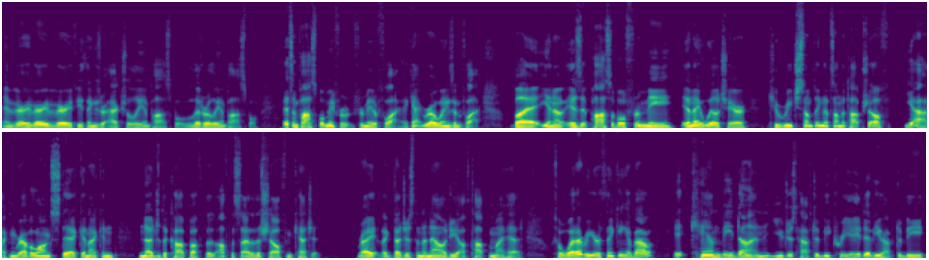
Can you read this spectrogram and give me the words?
And very, very, very few things are actually impossible, literally impossible. It's impossible me for, for me to fly. I can't grow wings and fly. But, you know, is it possible for me in a wheelchair to reach something that's on the top shelf? Yeah, I can grab a long stick and I can nudge the cup off the off the side of the shelf and catch it. Right? Like that's just an analogy off top of my head. So whatever you're thinking about, it can be done. You just have to be creative. You have to be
